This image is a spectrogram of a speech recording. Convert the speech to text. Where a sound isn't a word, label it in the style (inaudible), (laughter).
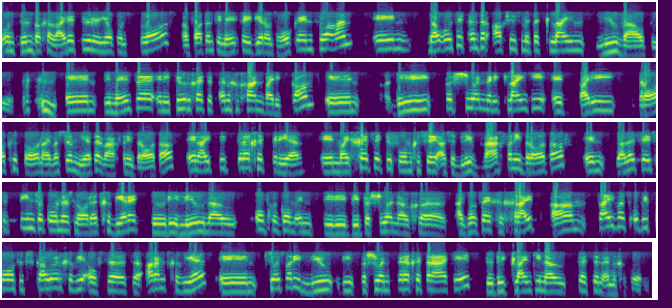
Ons doen begeleide toere hier op ons plaas. Dan vat ons mense deur ons hokke en so aan en nou ons het interaksies met 'n klein leeu welpie. (clears throat) en die mense en die toergids het ingegaan by die kamp en die persoon met die kleintjie het by die draad gestaan. Hy was so 'n meter weg van die draad af en hy het teruggetree en my gids het toe vir hom gesê asseblief weg van die draad af en hulle sê so 10 sekondes nadat dit gebeur het toe die leeu nou opgekom en die die die persoon nou ge ek wil sê gegryp. Um sy was op die pa se skouer gewees of se se arms gewees en soos wat die leeu die persoon teruggetrek het, toe die kleintjie nou tussen ingekom.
